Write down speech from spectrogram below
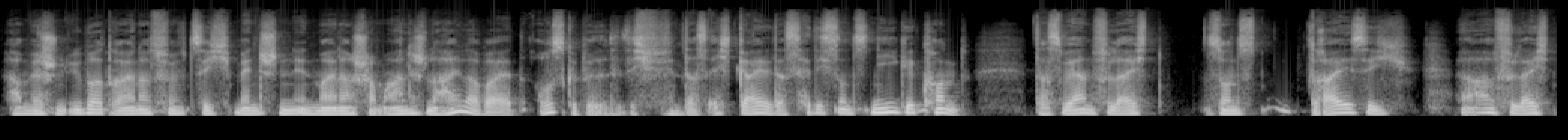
haben wir schon über 350 Menschen in meiner schamanischen Heilarbeit ausgebildet. Ich finde das echt geil. Das hätte ich sonst nie gekonnt. Das wären vielleicht sonst 30, ja, vielleicht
